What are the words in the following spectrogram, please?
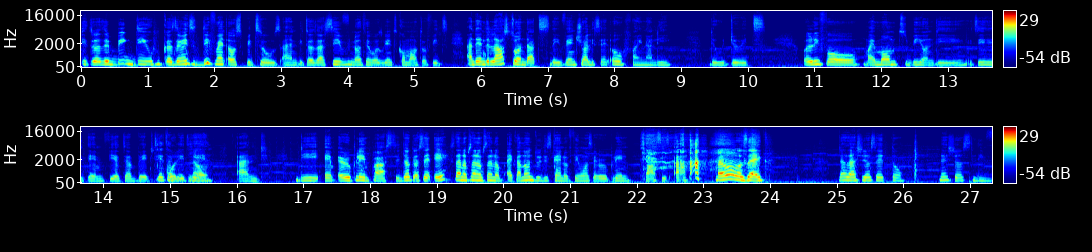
it was a big deal because they went to different hospitals and it was as if nothing was going to come out of it. And then the last one that they eventually said oh finally they would do it only for my mom to be on the it's it um, theater bed they Theatre call bed, it now. yeah. and the um, aeroplane passed. The doctor said eh stand up stand up stand up. I cannot do this kind of thing once aeroplane passes. Ah, my mom was like that's how she just said oh let's just leave.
